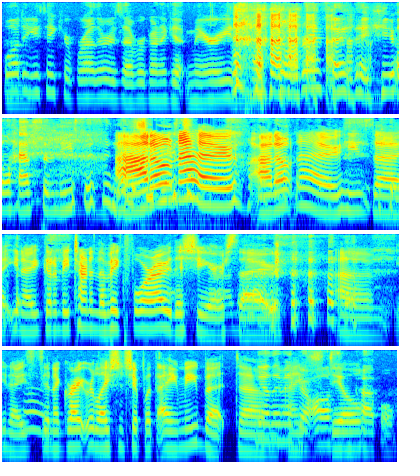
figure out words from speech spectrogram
Well, do you think your brother is ever going to get married and have children so that you'll have some nieces and nephews? I don't know. I don't know. He's uh, you know, going to be turning the big 4-0 this year, so um, you know, he's in a great relationship with Amy, but um, yeah, they make an awesome still couple.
